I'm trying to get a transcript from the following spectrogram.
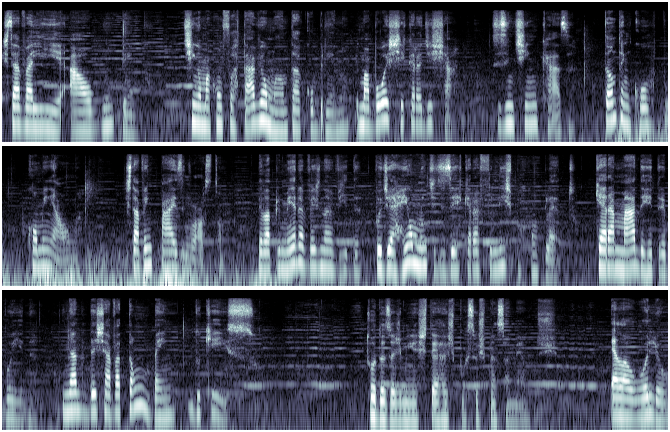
Estava ali há algum tempo. Tinha uma confortável manta a cobrindo e uma boa xícara de chá. Se sentia em casa, tanto em corpo como em alma. Estava em paz em Roston. Pela primeira vez na vida, podia realmente dizer que era feliz por completo, que era amada e retribuída. Nada deixava tão bem do que isso. Todas as minhas terras por seus pensamentos. Ela o olhou.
